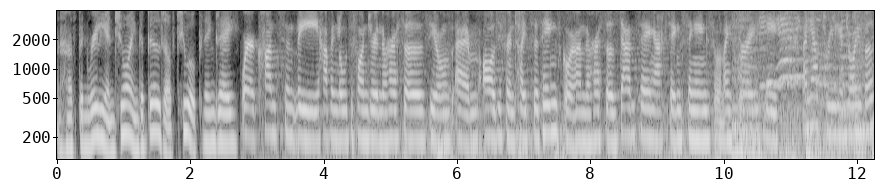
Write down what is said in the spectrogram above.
and has been really enjoying the build up to opening day. We're constantly having loads of fun during the rehearsals, you know, um, all different types of things going on the rehearsals dancing, acting, singing, so nice variety. And yeah, it's really enjoyable.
